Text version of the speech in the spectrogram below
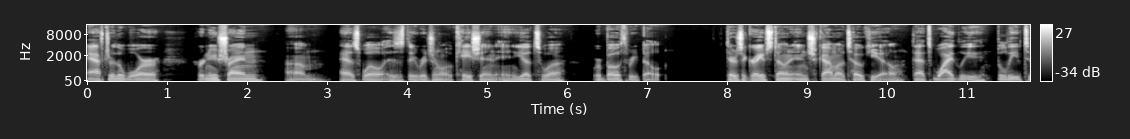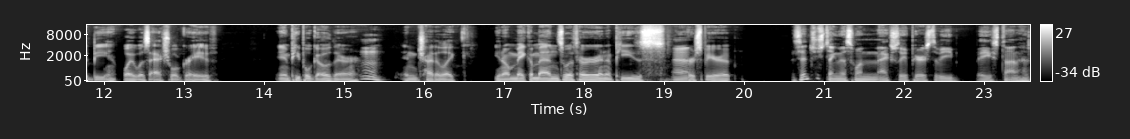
After the war, her new shrine, um, as well as the original location in Yotsuwa, were both rebuilt. There's a gravestone in Sugamo, Tokyo, that's widely believed to be Oiwa's actual grave. And people go there and try to, like, you know, make amends with her and appease Yeah. her spirit. It's interesting. This one actually appears to be based on a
